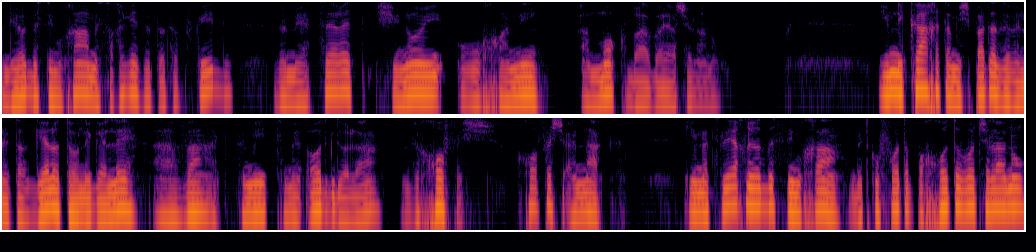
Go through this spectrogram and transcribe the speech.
להיות בשמחה משחקת את התפקיד ומייצרת שינוי רוחני עמוק בהוויה שלנו. אם ניקח את המשפט הזה ונתרגל אותו, נגלה אהבה עצמית מאוד גדולה וחופש, חופש ענק. כי אם נצליח להיות בשמחה בתקופות הפחות טובות שלנו,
